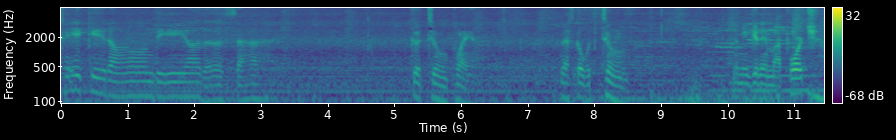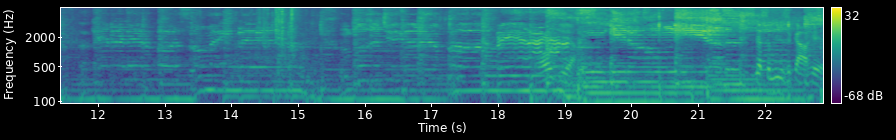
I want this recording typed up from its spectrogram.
Take it on the other side good tune playing. Let's go with the tune. Let me get in my porch. Oh yeah. Get some music out here.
